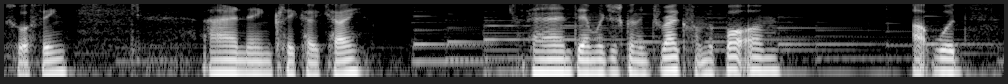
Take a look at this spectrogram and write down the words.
sort of thing. And then click OK. And then we're just going to drag from the bottom upwards.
